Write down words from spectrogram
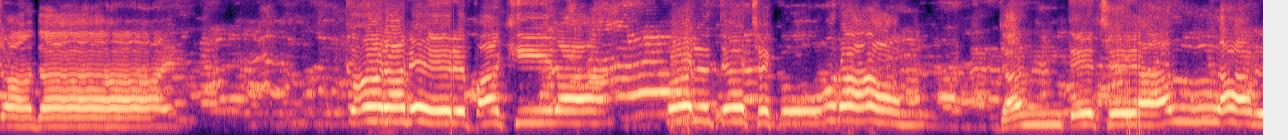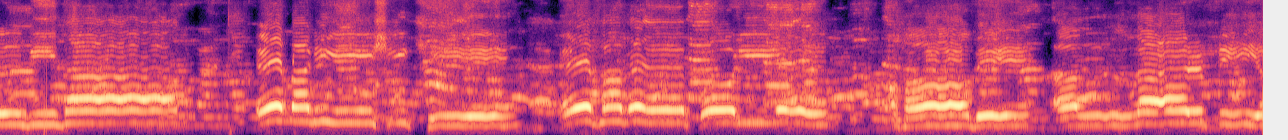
সদায় কোরআনের পাখিরা করতেছে কোরআন, জানতেছে আল্লাহর বিধান। এ বাণী শিখিয়ে এভাবে পড়িয়ে হবে আল্লাহর প্রিয়।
